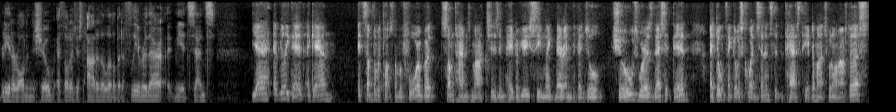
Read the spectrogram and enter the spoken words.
later on in the show. I thought it just added a little bit of flavour there. It made sense. Yeah, it really did. Again, it's something we touched on before, but sometimes matches in pay per views seem like they're individual shows, whereas this it did. I don't think it was coincidence that the Test Taker match went on after this,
